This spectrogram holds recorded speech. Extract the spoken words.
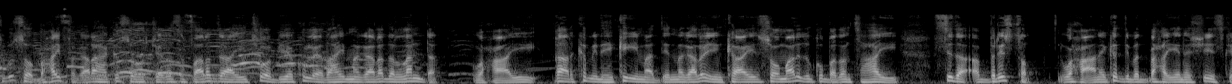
isugu soo baxay fagaaraha ka soo horjeeda safaaradda ay etoobiya ku leedahay magaalada london. Waxa ay qaar ka mid ahi ka yimaadeen magaalooyinka ay soomaalidu ku badan tahay sida bristol waxa aanay ka dibadbaxayeen heshiiska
